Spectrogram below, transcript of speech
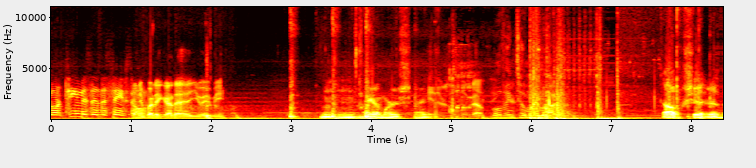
Your team is in the safe zone. Anybody got a UAV? Mm-mm. I got a mortar Hey, strike. there's a loadout. Moving to my mark. Oh shit! Really?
